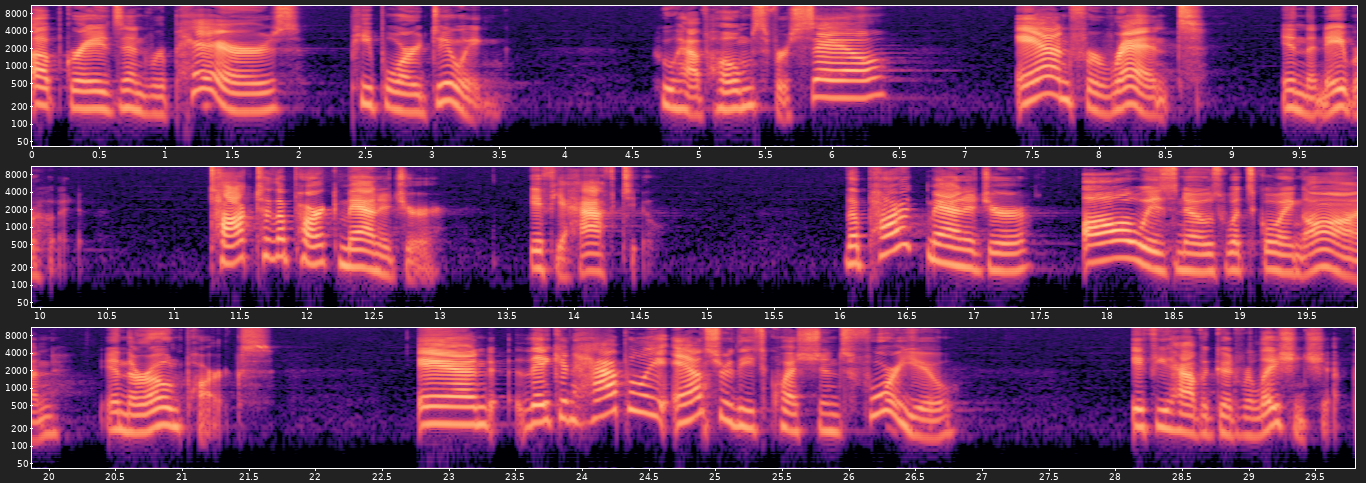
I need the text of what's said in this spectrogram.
upgrades and repairs people are doing who have homes for sale and for rent in the neighborhood. talk to the park manager if you have to. The park manager always knows what's going on in their own parks. And they can happily answer these questions for you if you have a good relationship.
